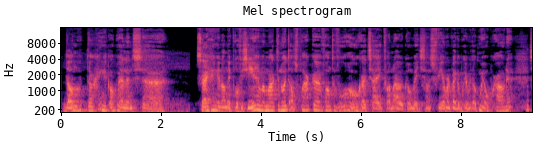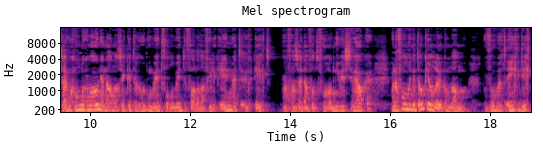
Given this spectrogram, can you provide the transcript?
dan, dan ging ik ook wel eens... eh, zij gingen dan improviseren. We maakten nooit afspraken van tevoren. Hooguit zei ik van, nou, ik wil een beetje zo'n sfeer. Maar daar ben ik op een gegeven moment ook mee opgehouden. Zij begonnen gewoon. En dan als ik het een goed moment vond om in te vallen... dan viel ik in met een gedicht... waarvan zij dan van tevoren ook niet wisten welke. Maar dan vond ik het ook heel leuk om dan bijvoorbeeld één gedicht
